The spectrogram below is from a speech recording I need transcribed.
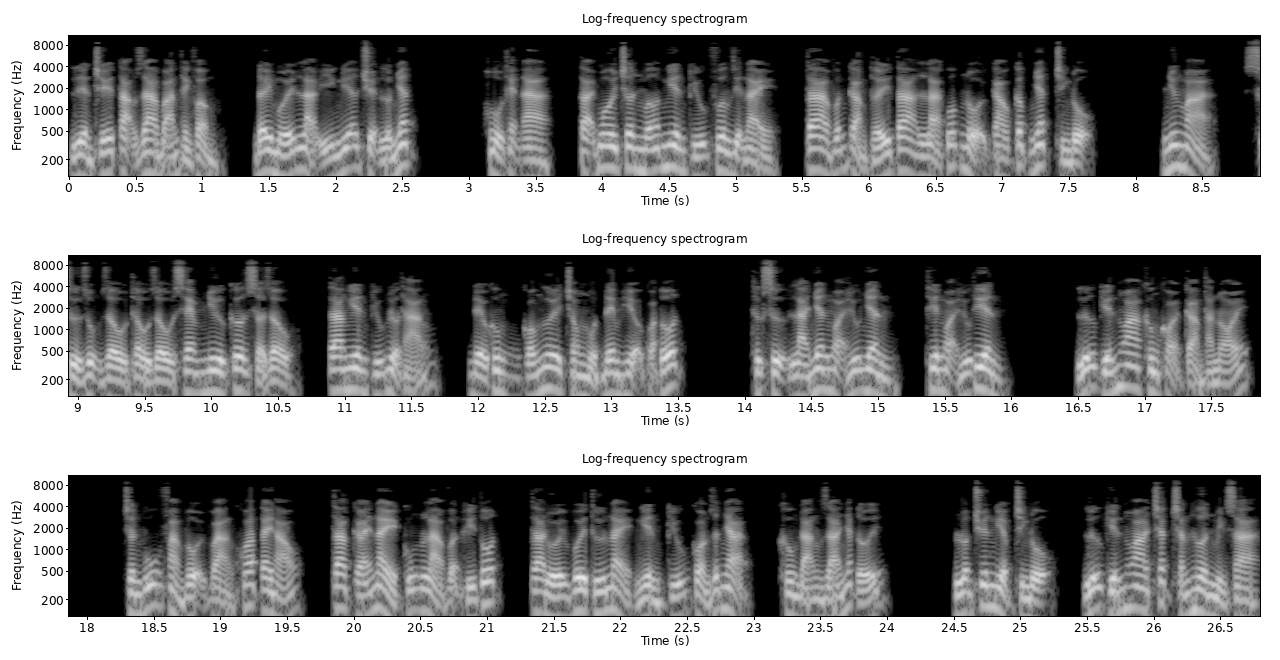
liền chế tạo ra bán thành phẩm đây mới là ý nghĩa chuyện lớn nhất. Hổ thẹn à tại bôi chân mỡ nghiên cứu phương diện này, ta vẫn cảm thấy ta là quốc nội cao cấp nhất trình độ. Nhưng mà, sử dụng dầu thầu dầu xem như cơ sở dầu, ta nghiên cứu nửa tháng, đều không có ngươi trong một đêm hiệu quả tốt. Thực sự là nhân ngoại hữu nhân, thiên ngoại hữu thiên. Lữ kiến hoa không khỏi cảm thán nói. Trần vũ phạm đội vàng khoát tay áo, ta cái này cũng là vận khí tốt, ta đối với thứ này nghiên cứu còn rất nhạt, không đáng giá nhắc tới. Luận chuyên nghiệp trình độ, lữ kiến hoa chắc chắn hơn mình xa.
